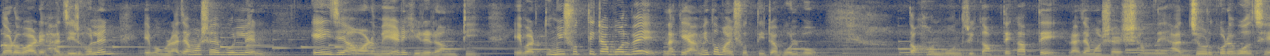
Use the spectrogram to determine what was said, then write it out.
দরবারে হাজির হলেন এবং রাজামশাই বললেন, এই যে আমার মেয়ের হীরের আংটি, এবার তুমি সত্যিটা বলবে নাকি আমি তোমায় সত্যিটা বলব? তখন মন্ত্রী কাঁপতে কাঁপতে রাজামশাইয়ের সামনে হাত জোর করে বলছে,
